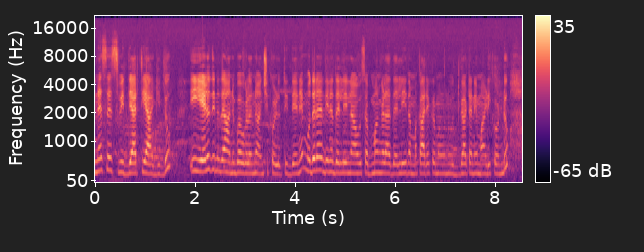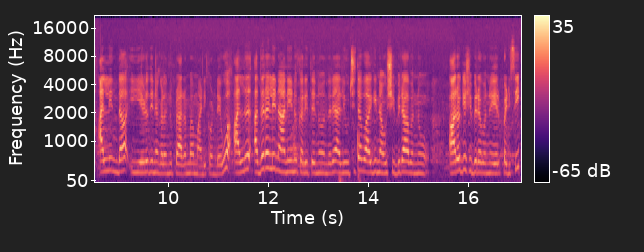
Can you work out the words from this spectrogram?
ಎನ್ ಎಸ್ ಎಸ್ ವಿದ್ಯಾರ್ಥಿ ಆಗಿದ್ದು, ಈ ಏಳು ದಿನದ ಅನುಭವಗಳನ್ನು ಹಂಚಿಕೊಳ್ಳುತ್ತಿದ್ದೇನೆ. ಮೊದಲನೇ ದಿನದಲ್ಲಿ ನಾವು ಸಬ್ಮಂಗಳದಲ್ಲಿ ನಮ್ಮ ಕಾರ್ಯಕ್ರಮವನ್ನು ಉದ್ಘಾಟನೆ ಮಾಡಿಕೊಂಡು, ಅಲ್ಲಿಂದ ಈ ಏಳು ದಿನಗಳನ್ನು ಪ್ರಾರಂಭ ಮಾಡಿಕೊಂಡೆವು. ಅಲ್ಲ ಅದರಲ್ಲಿ ನಾನೇನು ಕಲಿತೇನು ಅಂದರೆ, ಅಲ್ಲಿ ಉಚಿತವಾಗಿ ನಾವು ಶಿಬಿರವನ್ನು ಆರೋಗ್ಯ ಶಿಬಿರವನ್ನು ಏರ್ಪಡಿಸಿ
